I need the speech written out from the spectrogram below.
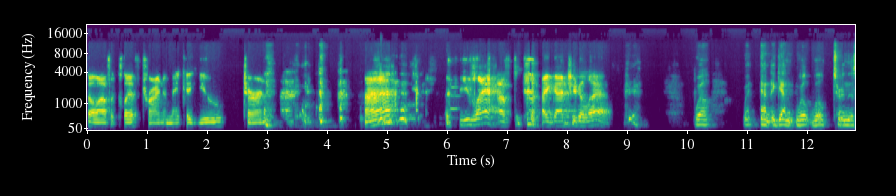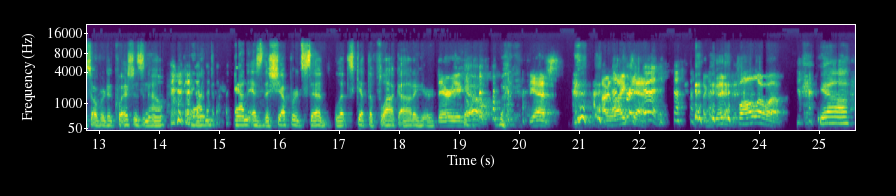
fell off a cliff trying to make a U turn? huh? you laughed. I got you to laugh. Well, and again, we'll we'll turn this over to questions now. And and as the shepherd said, let's get the flock out of here. There you go. yes. I like that. good. A good follow up. Yeah,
